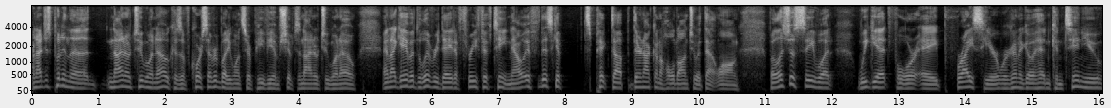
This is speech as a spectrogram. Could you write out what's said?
and I just put in the 90210 because, of course, everybody wants their PVM shipped to 90210. And I gave a delivery date of 315. Now, if this gets picked up, they're not going to hold on to it that long. But let's just see what we get for a price here. We're going to go ahead and continue.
